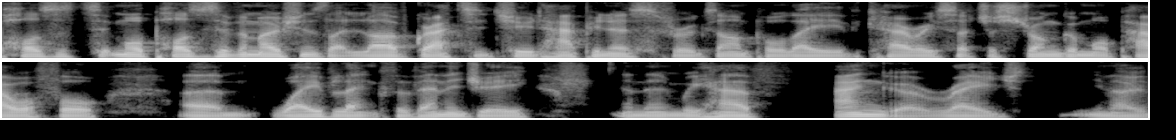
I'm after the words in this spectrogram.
positive more positive emotions like love gratitude happiness for example they carry such a stronger more powerful um, wavelength of energy and then we have anger, rage. You know,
